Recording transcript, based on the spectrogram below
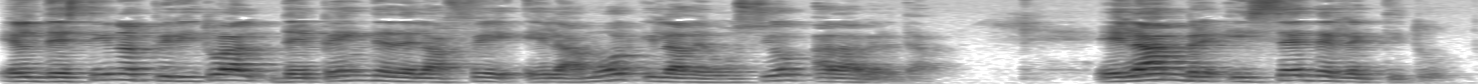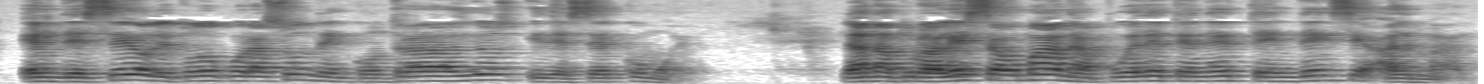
El destino espiritual depende de la fe, el amor y la devoción a la verdad. El hambre y sed de rectitud. El deseo de todo corazón de encontrar a Dios y de ser como Él. La naturaleza humana puede tener tendencia al mal,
